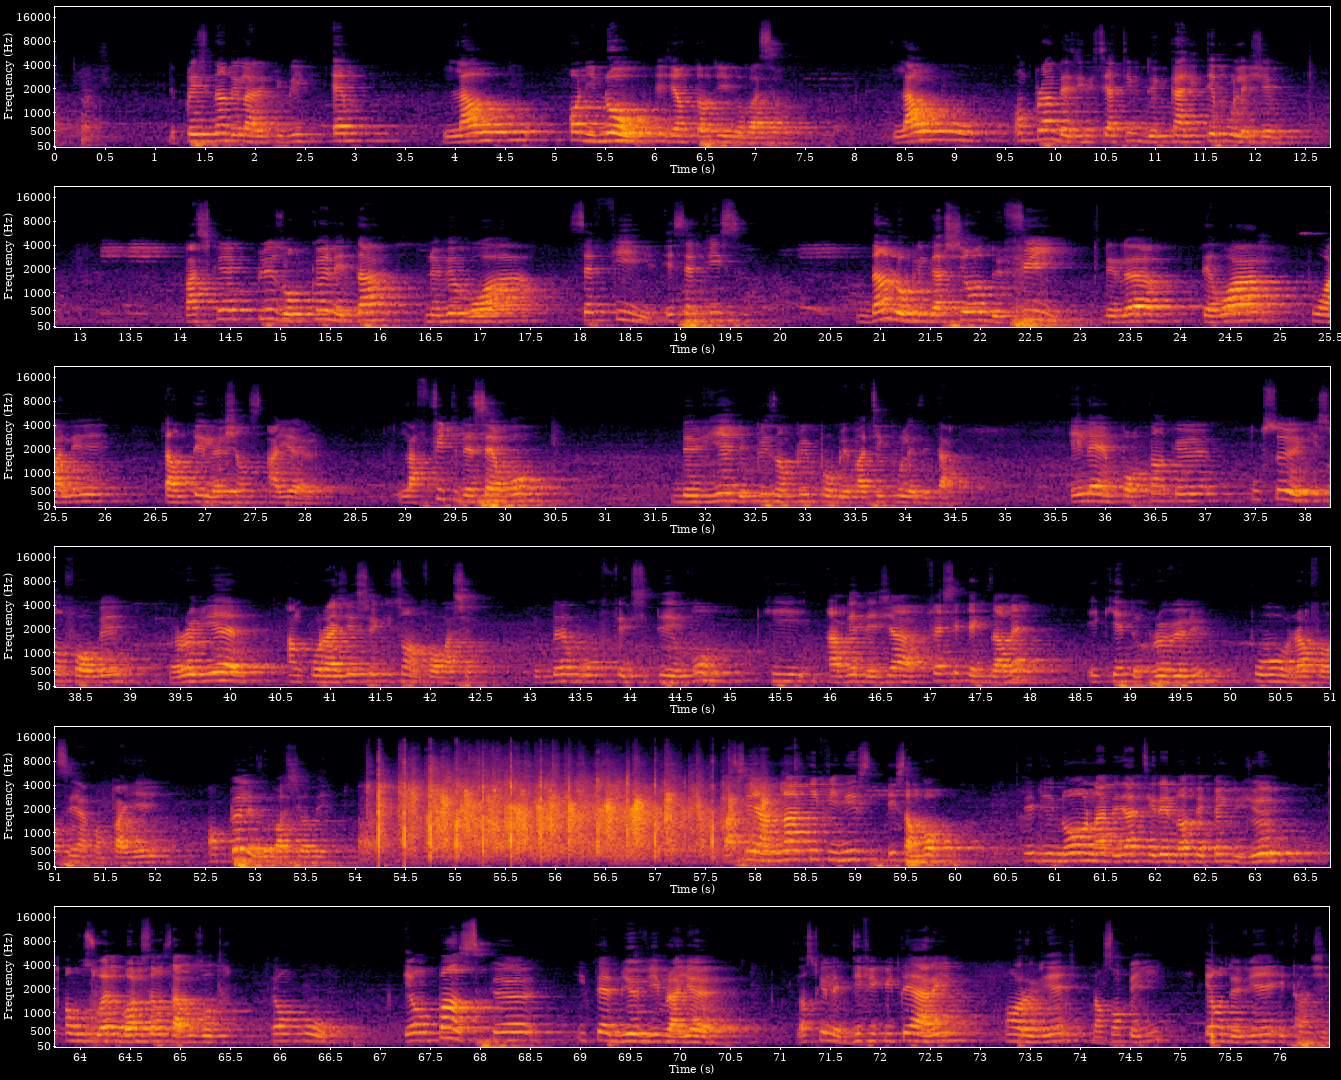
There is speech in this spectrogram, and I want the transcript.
Le président de la République aime là où on innove, et j'ai entendu innovation. Là où on prend des initiatives de qualité pour les jeunes parce que plus aucun État ne veut voir ses filles et ses fils dans l'obligation de fuir de leur terroir pour aller tenter leur chance ailleurs. La fuite des cerveaux devient de plus en plus problématique pour les États. Il est important que tous ceux qui sont formés reviennent encourager ceux qui sont en formation. Je voudrais vous féliciter, vous qui avez déjà fait cet examen et qui êtes revenus pour renforcer, accompagner. On peut les émotionner. Parce qu'il y en a qui finissent, et s'en vont. Et disent non, on a déjà tiré notre épingle du jeu, on vous souhaite bonne chance à vous autres. Et on court. Et on pense qu'il fait mieux vivre ailleurs. Lorsque les difficultés arrivent, on revient dans son pays et on devient étranger.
